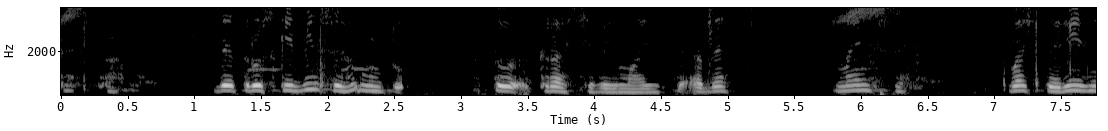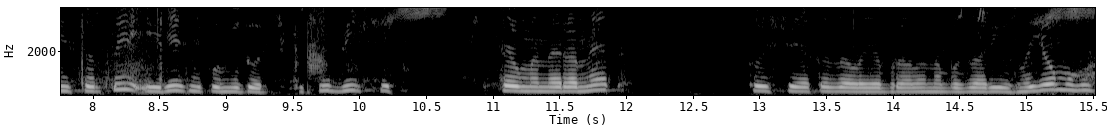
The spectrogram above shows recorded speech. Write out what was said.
Те саме. Де трошки більше ґрунту, то краще виймається, а де менше. Бачите, різні сорти і різні помідорчики. Тут більші, це в мене ранет. Той, що я казала, я брала на базарі у знайомого.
